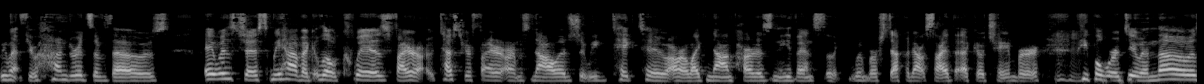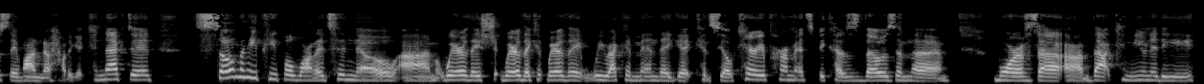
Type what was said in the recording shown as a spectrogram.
We went through hundreds of those. it was just we have a little quiz fire test your firearms knowledge that we take to our like nonpartisan events like when we're stepping outside the echo chamber mm-hmm. people were doing those they want to know how to get connected so many people wanted to know um, where they sh- where they could, where they we recommend they get concealed carry permits because those in the more of the um, that community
